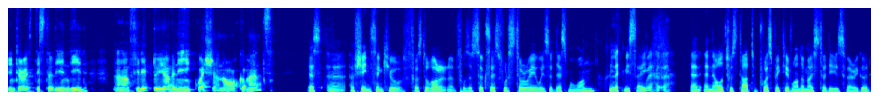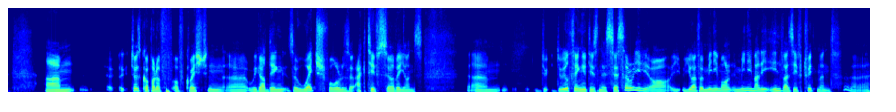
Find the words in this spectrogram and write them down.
interesting study indeed. Uh, Philippe, do you have any question or comments? Yes, uh, Afshin, thank you, first of all, for the successful story with the Desmo 1, let me say. and, and now to start a prospective randomized study is very good. Um, just a couple of, of questions uh, regarding the wedge for the active surveillance. Um, do, do you think it is necessary or you have a minimal, minimally invasive treatment? Uh,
